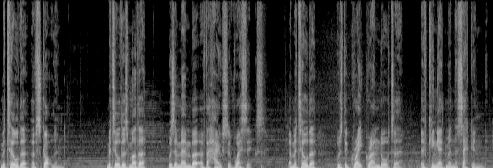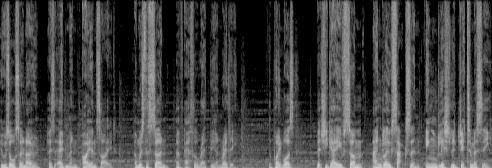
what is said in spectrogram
Matilda of Scotland. Matilda's mother was a member of the House of Wessex, and Matilda was the great granddaughter of King Edmund II, who was also known as Edmund Ironside, and was the son of Ethelred the Unready. The point was that she gave some Anglo Saxon English legitimacy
